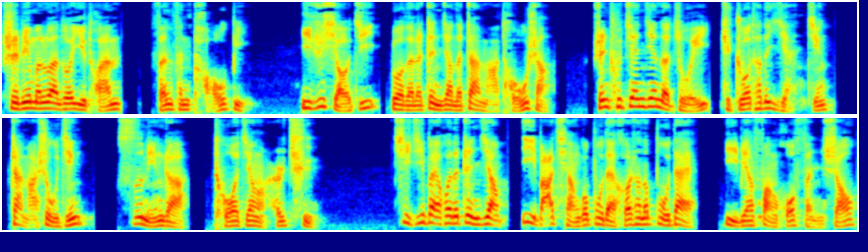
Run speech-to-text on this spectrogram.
士兵们乱作一团，纷纷逃避。一只小鸡落在了镇将的战马头上，伸出尖尖的嘴去啄他的眼睛。战马受惊，嘶鸣着脱缰而去。气急败坏的镇将一把抢过布袋和尚的布袋，一边放火焚烧，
